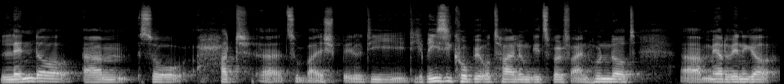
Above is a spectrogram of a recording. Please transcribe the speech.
Länder. Ähm, so hat äh, zum Beispiel die, die Risikobeurteilung, die 12100, äh, mehr oder weniger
